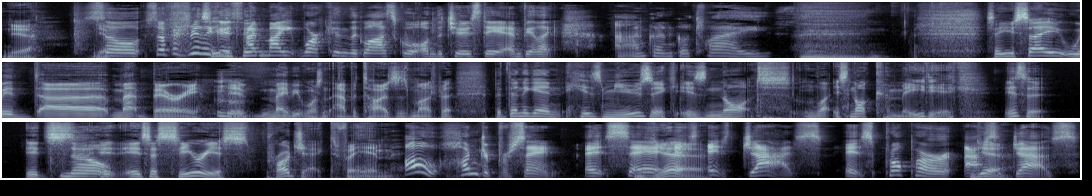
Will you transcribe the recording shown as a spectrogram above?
Yeah. So, so if it's really See, the good, I might work in the Glasgow on the Tuesday and be like, I'm going to go twice. So you say with uh, Matt Berry, Mm-hmm. it, maybe it wasn't advertised as much, but but then again, his music is not like it's not comedic, is it? It's No. it, it's a serious project for him. Oh, 100%. It's, uh, Yeah. it's, it's jazz. It's proper acid Yeah. jazz.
